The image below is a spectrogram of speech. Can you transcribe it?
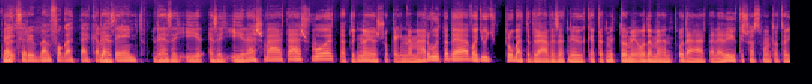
egyszerűbben fogadták el de ez, a tényt. De ez egy, él, ez egy éles váltás volt, tehát hogy nagyon sokáig nem árultad el, vagy úgy próbáltad rávezetni őket, tehát mit tudom én, oda ment, oda álltál eléjük, és azt mondtad, hogy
